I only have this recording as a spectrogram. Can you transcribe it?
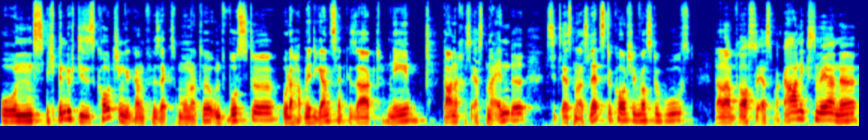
und ich bin durch dieses Coaching gegangen für sechs Monate und wusste oder habe mir die ganze Zeit gesagt, nee, danach ist erstmal Ende, ist jetzt erstmal das letzte Coaching, was du buchst. Danach brauchst du erstmal gar nichts mehr, ne?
